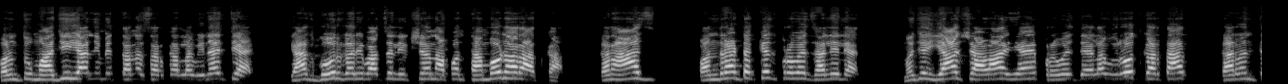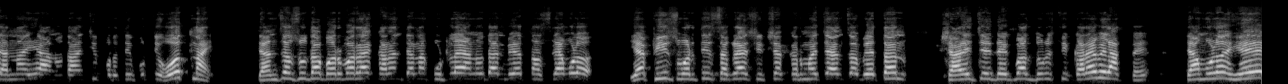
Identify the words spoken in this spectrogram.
परंतु माझी या निमित्तानं सरकारला विनंती आहे की आज गोरगरिबाचं शिक्षण आपण थांबवणार आहात का? कारण आज पंधरा टक्केच प्रवेश झालेले आहेत. म्हणजे या शाळा हे प्रवेश द्यायला विरोध करतात कारण त्यांना हे अनुदानची प्रतिपूर्ती होत नाही. त्यांचं सुद्धा बरोबर आहे कारण त्यांना कुठलंही अनुदान मिळत नसल्यामुळं या फीस वरती सगळ्या शिक्षक कर्मचाऱ्यांचं वेतन शाळेची देखभाल दुरुस्ती करावी लागते. त्यामुळं हे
